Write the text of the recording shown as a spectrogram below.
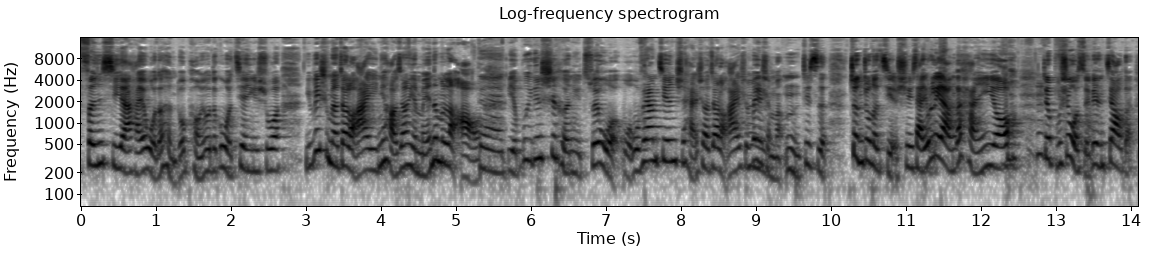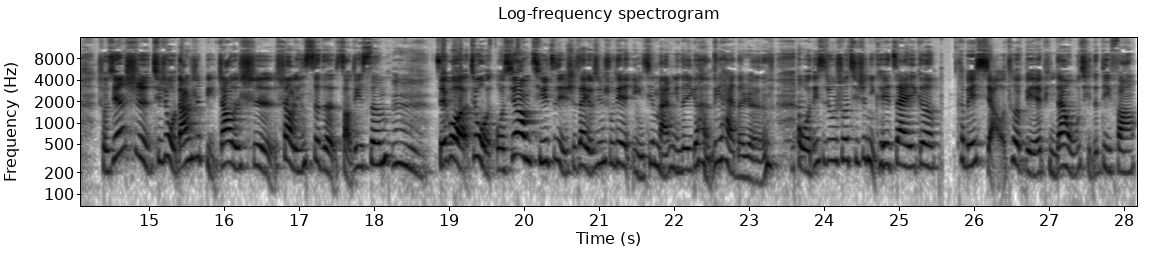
分析啊，还有我的很多朋友都跟我建议说，你为什么要叫老阿姨？你好像也没那么老，对也不一定适合你。所以我我我非常坚持还是要叫老阿姨，是为什么？嗯这次郑重的解释一下，有两个含义哦，这不是我随便叫的。首先是，其实我当时比照的是少林寺的扫地僧，嗯，结果就我我希望其实自己是在有心书店隐姓埋名的一个很厉害的人。我的意思就是说，其实你可以在一个特别小、特别平淡无奇的地方，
